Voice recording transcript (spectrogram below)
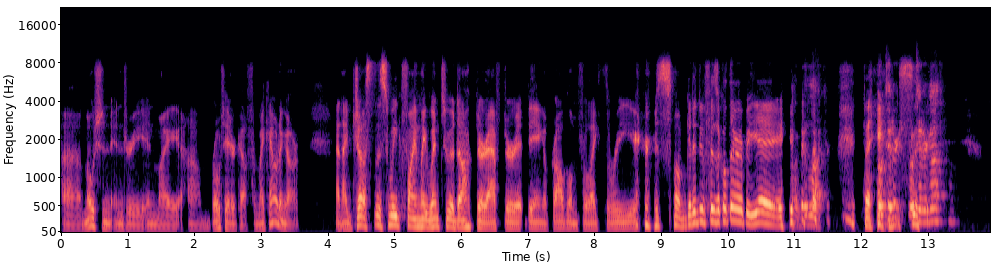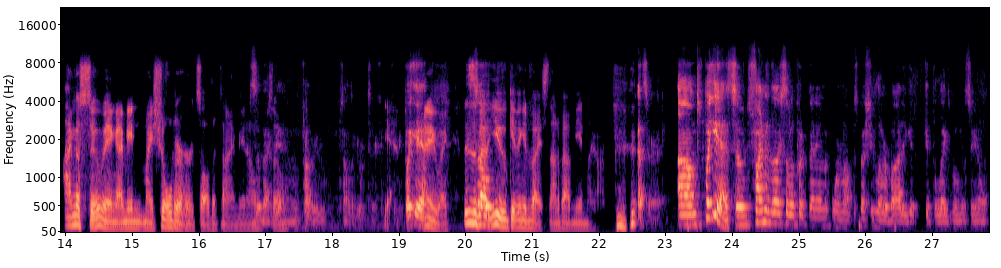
uh, motion injury in my um, rotator cuff for my counting arm. And I just this week finally went to a doctor after it being a problem for like three years. So I'm gonna do physical therapy. Yay! Oh, good luck. Thanks. Rotator, cuff. I'm assuming. I mean, my shoulder hurts all the time. You know. So, back, so. Probably sounds like a rotator. cuff. Yeah. But yeah. Anyway, this is so, about you giving advice, not about me and my arm. that's all right. Um, but yeah, so find a nice little quick dynamic warm up, especially lower body, get get the legs moving so you don't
